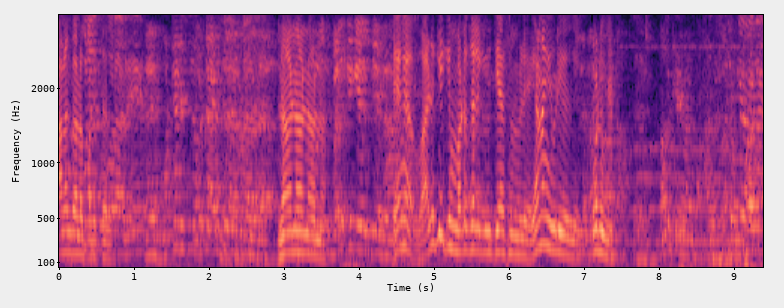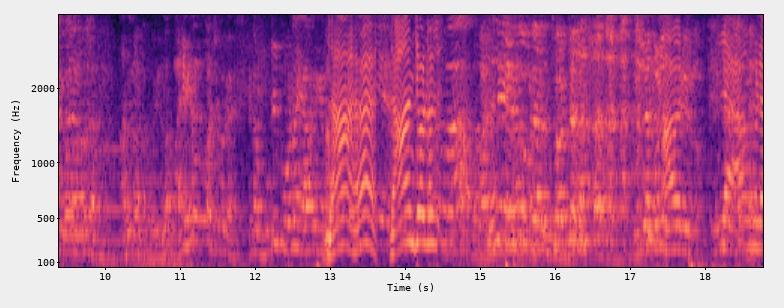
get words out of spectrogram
அலங்கோலப்படுத்துறது. No no no no. ஏங்க வழுக்கைக்கும் மொட்டத்தலைக்கு வித்தியாசம் இல்லை ஏன்னா இப்படி. போடுங்க. நான் நான் சொல்கிறது அவர் இல்லை அவங்கள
